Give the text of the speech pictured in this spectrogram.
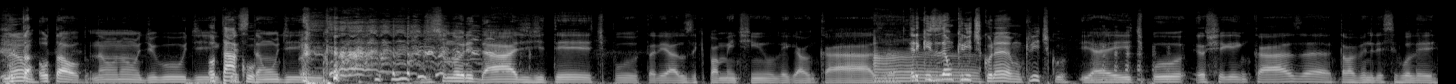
Não. O, ta o Taldo. Não, não, digo de Otaku. questão de, de sonoridade, de ter, tipo, tá ligado, os equipamentinhos legal em casa. Ele quis dizer um crítico, né? Um crítico. E aí, tipo, eu cheguei em casa, tava vendo desse rolê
